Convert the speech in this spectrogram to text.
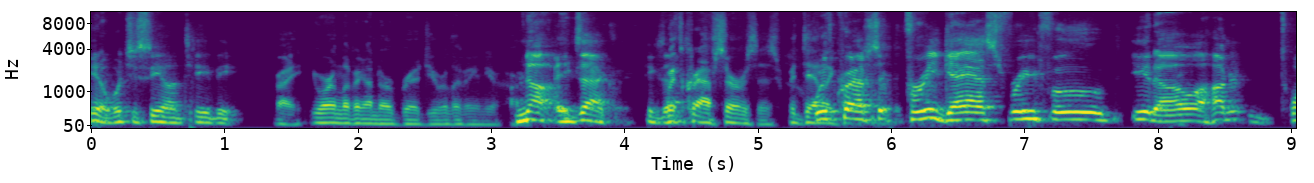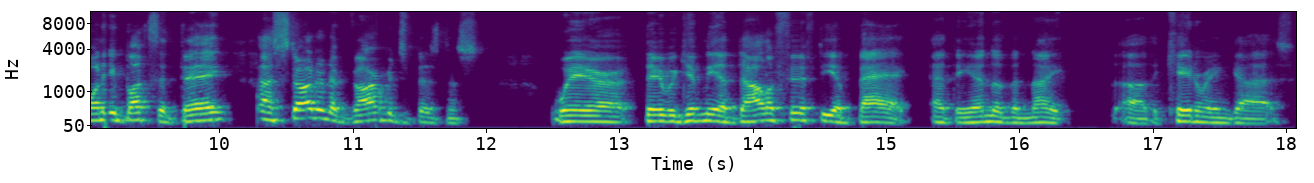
you know what you see on TV. Right. You weren't living under a bridge. You were living in your car. No, exactly. Exactly. With craft services, with daily with craft, free gas, free food. You know, 120 bucks a day. I started a garbage business where they would give me a dollar fifty a bag at the end of the night. Uh, the catering guys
